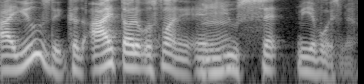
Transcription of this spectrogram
I used it because I thought it was funny, and Mhm. you sent me a voicemail.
